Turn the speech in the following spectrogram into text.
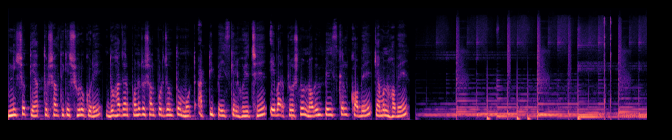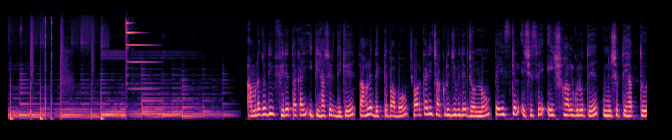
উনিশশো সাল থেকে শুরু করে দুহাজার পনেরো সাল পর্যন্ত মোট আটটি পে স্কেল হয়েছে। এবার প্রশ্ন, নবম পে স্কেল কবে, কেমন হবে? আমরা যদি ফিরে তাকাই ইতিহাসের দিকে, তাহলে দেখতে পাবো সরকারি চাকরিজীবীদের জন্য পে স্কেল এসেছে এই সালগুলোতে, উনিশশো তিয়াত্তর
